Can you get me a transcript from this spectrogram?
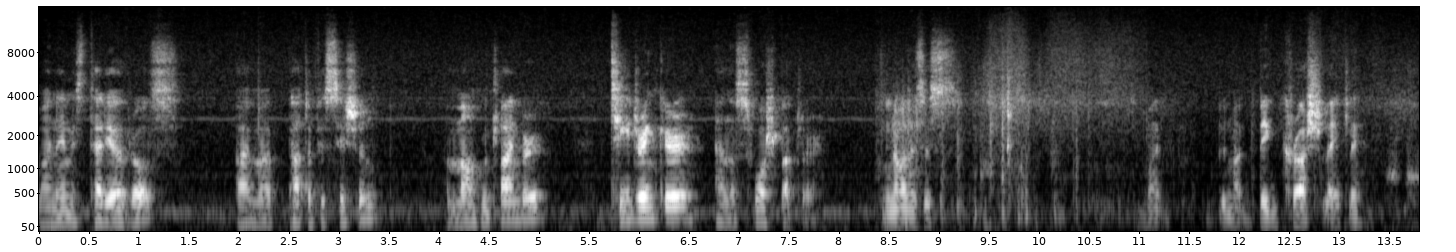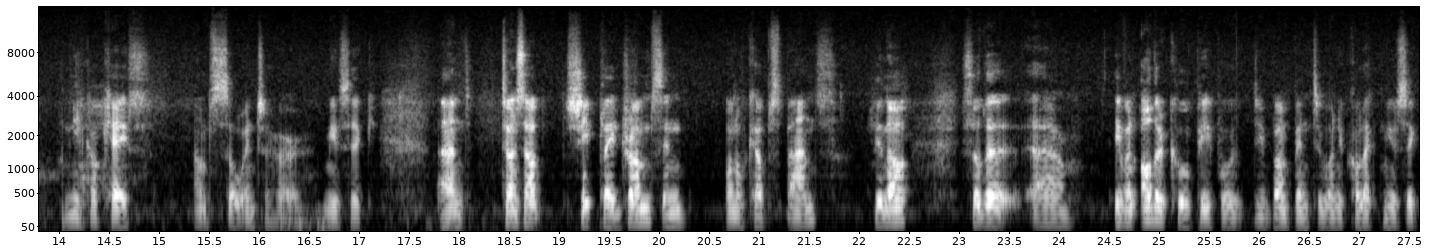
My name is Terje Överås. I'm a pataphysician, a mountain climber, tea drinker, and a swashbuckler. You know, this is my been my big crush lately. Neko Case. I'm so into her music. And turns out she played drums in one of Cup's bands, you know? So the um, even other cool people you bump into when you collect music,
